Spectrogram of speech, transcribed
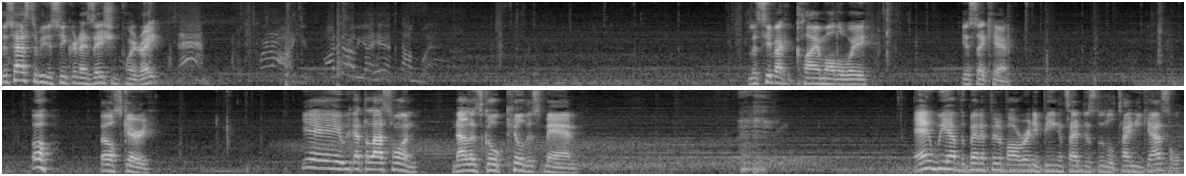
This has to be the synchronization point, right? Sam, where are you? I know you're here somewhere. Let's see if I can climb all the way. Yes, I can. Oh, that was scary. Yay, we got the last one. Now let's go kill this man. and we have the benefit of already being inside this little tiny castle.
